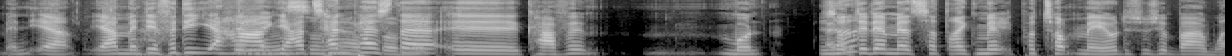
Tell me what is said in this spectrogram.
Men, ja, ja, men det er fordi, jeg Det har, jeg har tandpasta, øh, kaffe, mund. Ja. Så det der med at så drikke mælk på tom mave, det synes jeg bare er wow.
